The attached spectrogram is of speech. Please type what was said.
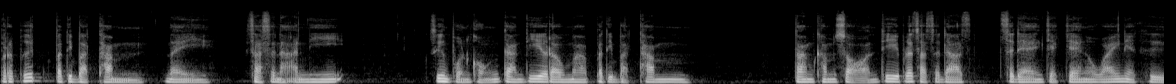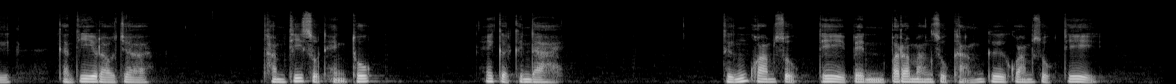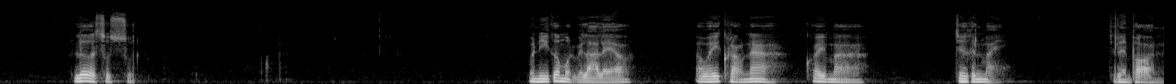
ประพฤติปฏิบัติธรรมในศาสนาอันนี้ ซึ่งผลของการที่เรามาปฏิบัติธรรม ตามคำสอนที่พระศาสดาแสดงแจกแจงเอาไว้เนี่ยคือ การที่เราจะทำที่สุดแห่งทุกข์ให้เกิดขึ้นได้ ถึงความสุข ที่เป็นปรมังสุขขังคือความสุขที่เลิศสุดๆ วันนี้ก็หมดเวลาแล้ว เอาไว้คราวหน้าค่อยมาเจอกันใหม่ เจริญพร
